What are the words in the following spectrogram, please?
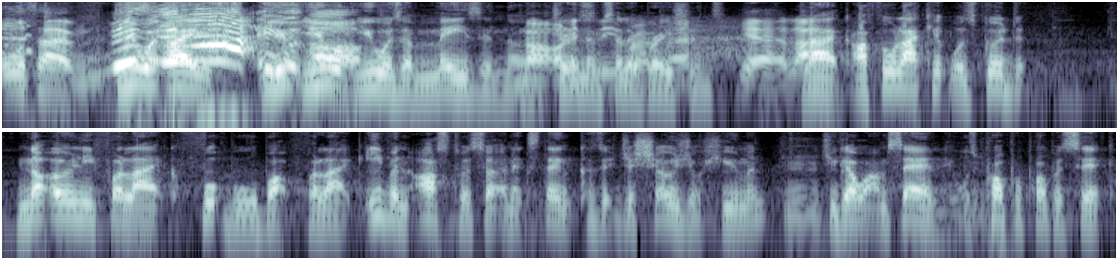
all time. You were, Bismillah! hey, you, was- you, oh. you was amazing though No, during honestly, them bro, celebrations. Yeah, like, Like I feel like it was good, not only for like football, but for like even us to a certain extent, because it just shows you're human. Mm. Do you get what I'm saying? It was proper, proper sick.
